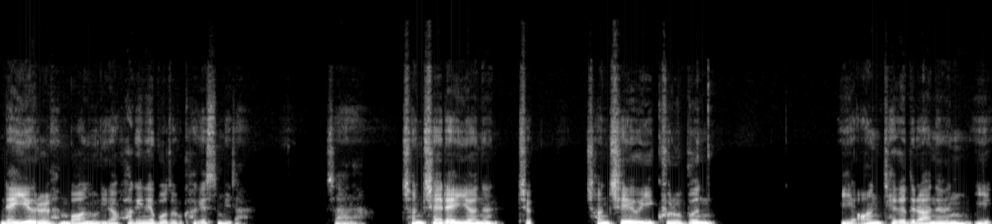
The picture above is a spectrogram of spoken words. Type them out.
레이어를 한번 우리가 확인해 보도록 하겠습니다. 자, 전체 레이어는 즉 전체의 이 그룹은 이 untagged라는 이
